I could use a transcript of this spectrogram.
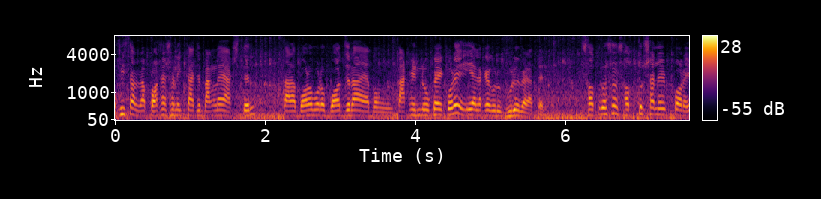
অফিসাররা প্রশাসনিক কাজে বাংলায় আসতেন, তারা বড় বড় বজরা এবং কাঠের নৌকায় করে এই এলাকাগুলো ঘুরে বেড়াতেন। সতেরোশো সত্তর সালের পরে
